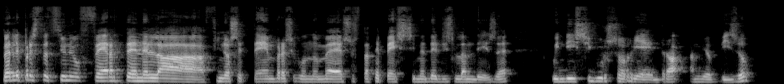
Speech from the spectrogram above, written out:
per le prestazioni offerte nella, fino a settembre, secondo me, sono state pessime dell'islandese, quindi Sigurdsson rientra, a mio avviso.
